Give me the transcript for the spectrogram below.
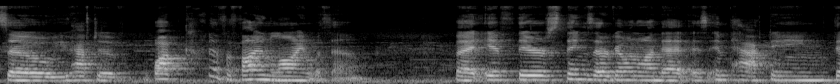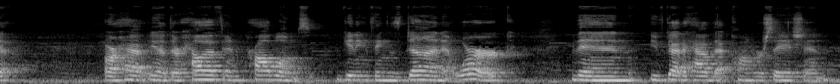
So you have to walk kind of a fine line with them. But if there's things that are going on that is impacting that are have you know they're having problems getting things done at work, then you've got to have that conversation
